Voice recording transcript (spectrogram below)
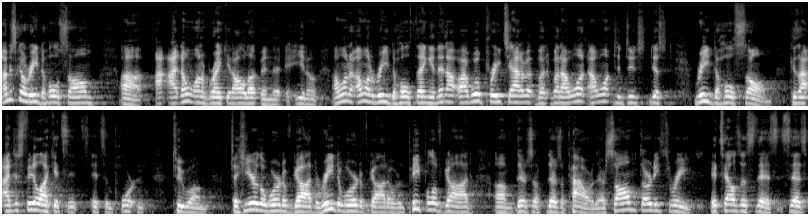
I'm just going to read the whole psalm. Uh, I, I, don't want to break it all up into, you know, I want to, I want to read the whole thing and then I, I, will preach out of it, but, but I want, I want to just, just read the whole psalm because I, I, just feel like it's, it's, it's important to, um, to hear the word of God, to read the word of God over the people of God. Um, there's, a, there's a power there. Psalm 33, it tells us this. It says,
